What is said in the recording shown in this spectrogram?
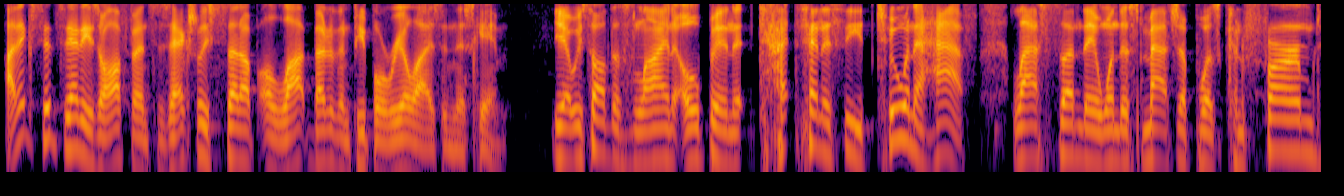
I think Cincinnati's offense is actually set up a lot better than people realize in this game. Yeah, we saw this line open t- Tennessee two and a half last Sunday when this matchup was confirmed,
